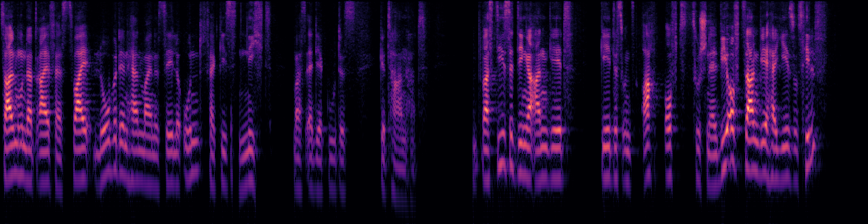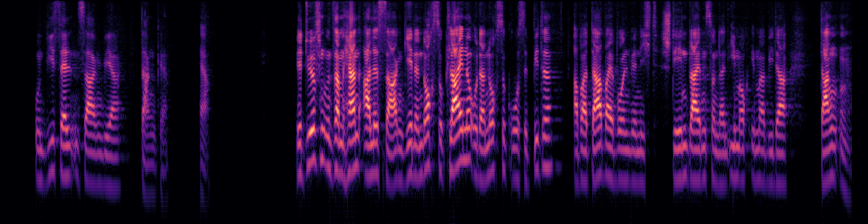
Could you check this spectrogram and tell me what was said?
Psalm 103, Vers 2, Lobe den Herrn meine Seele und vergiss nicht, was er dir Gutes getan hat. Was diese Dinge angeht, geht es uns oft zu schnell. Wie oft sagen wir, Herr Jesus, hilf? Und wie selten sagen wir Danke, Herr. Wir dürfen unserem Herrn alles sagen, jede noch so kleine oder noch so große Bitte, aber dabei wollen wir nicht stehen bleiben, sondern ihm auch immer wieder danken.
